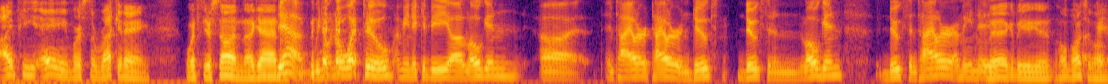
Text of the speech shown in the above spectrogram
IPA versus the Reckoning with your son again. Yeah, we don't know what to. I mean, it could be uh, Logan uh, and Tyler, Tyler and Dukes, Dukes and Logan. Dukes and Tyler. I mean, it- Yeah, it could be a whole bunch of them.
